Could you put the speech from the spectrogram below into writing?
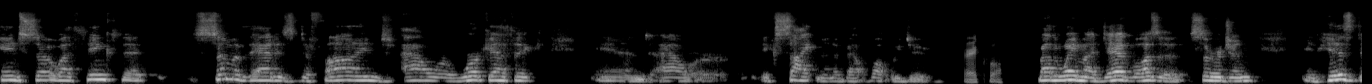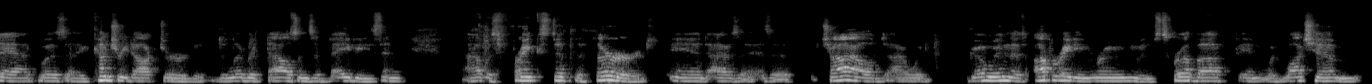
And so I think that some of that has defined our work ethic and our excitement about what we do. Very cool. By the way, my dad was a surgeon, and his dad was a country doctor that delivered thousands of babies. And I was Frank Stitt III, and I was a, as a child, I would go in the operating room and scrub up and would watch him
